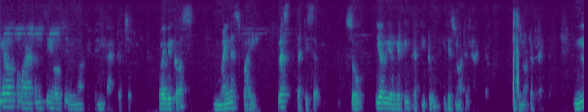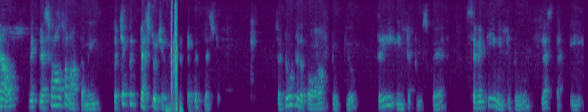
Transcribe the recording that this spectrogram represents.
here also what happens here also you will not get any factor check. Why? Because minus 5 plus 37. So here you are getting 32. It is not a factor. It is not a factor. Now with plus 1 also not coming. So check with plus 2 children. Check with plus 2. So 2 to the power of 2 cube, 3 into 2 square, 17 into 2 plus 30.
